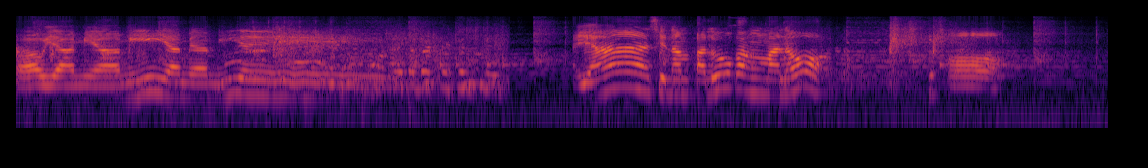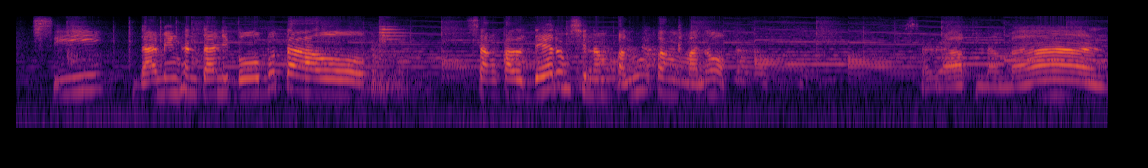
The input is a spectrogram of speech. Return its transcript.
Wow, yummy, yummy, yummy, yummy. Ayan, sinampalukang manok. Oh. See? Daming handa ni Bobo tao. Isang kalderong sinampalukang manok. Sarap naman.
